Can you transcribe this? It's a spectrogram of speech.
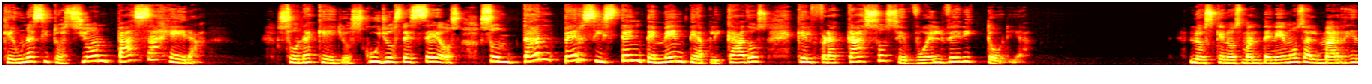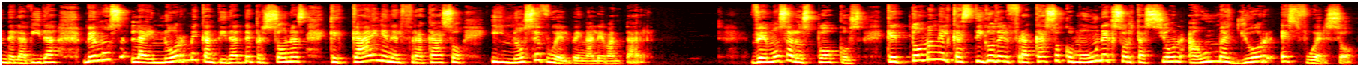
que una situación pasajera son aquellos cuyos deseos son tan persistentemente aplicados que el fracaso se vuelve victoria. Los que nos mantenemos al margen de la vida vemos la enorme cantidad de personas que caen en el fracaso y no se vuelven a levantar. Vemos a los pocos que toman el castigo del fracaso como una exhortación a un mayor esfuerzo.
